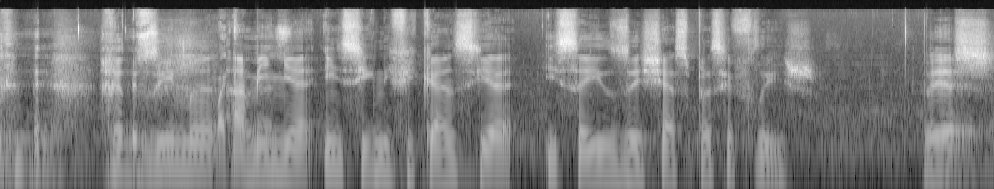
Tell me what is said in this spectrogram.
Reduzir-me Michael à minha insignificância e saí dos excessos para ser feliz. Vês?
